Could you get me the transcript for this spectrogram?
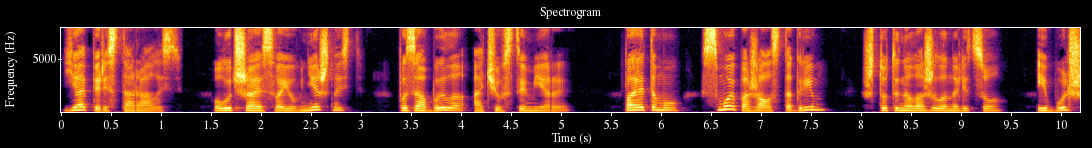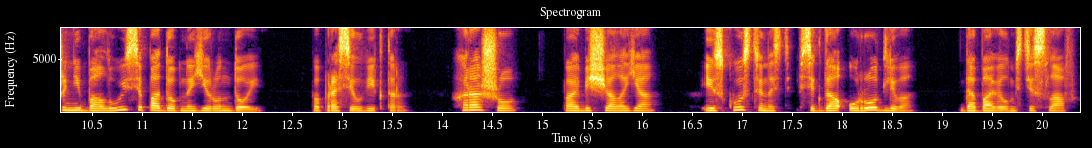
Я перестаралась улучшая свою внешность, позабыла о чувстве меры. Поэтому смой, пожалуйста, грим, что ты наложила на лицо, и больше не балуйся подобной ерундой, попросил Виктор. Хорошо, пообещала я. Искусственность всегда уродлива, добавил Мстислав.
